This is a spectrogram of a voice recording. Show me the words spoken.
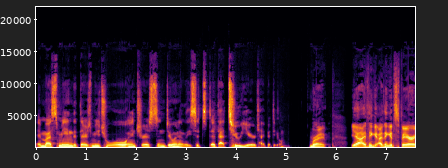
it must mean that there's mutual interest in doing at least it's at that two year type of deal. Right. Yeah, I think I think it's fair.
